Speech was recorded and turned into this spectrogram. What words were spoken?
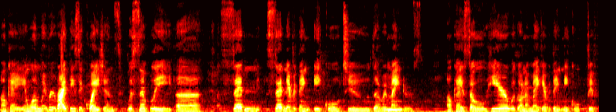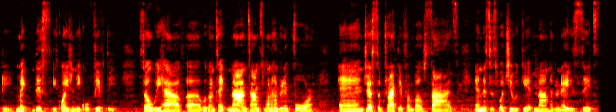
Okay, and when we rewrite these equations, we're simply uh, setting, setting everything equal to the remainders. Okay, so here we're going to make everything equal 50, make this equation equal 50. So we have, uh, we're going to take 9 times 104 and just subtract it from both sides. And this is what you would get, 986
